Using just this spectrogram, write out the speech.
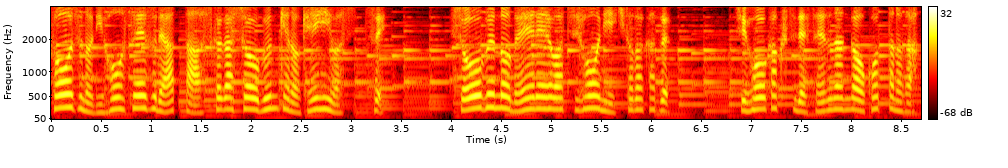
当時の日本政府であった足利将軍家の権威は失墜。将軍の命令は地方に行き届かず、地方各地で戦乱が起こったのだ。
